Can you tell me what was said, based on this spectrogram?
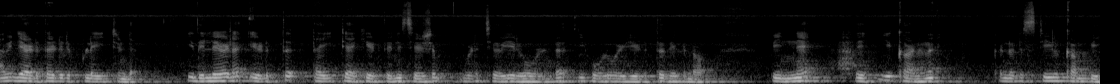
അതിന്റെ അടുത്തായിട്ടൊരു പ്ലേറ്റ് ഉണ്ട് ഇതിലൂടെ എടുത്ത് ടൈറ്റാക്കി എടുത്തതിന് ശേഷം ഇവിടെ ചെറിയൊരു ഹോളുണ്ട്. ഈ ഹോൾ വഴി എടുത്തത് കണ്ടോ? പിന്നെ ഈ കാണുന്ന കണ്ടോ? ഒരു സ്റ്റീൽ കമ്പി.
